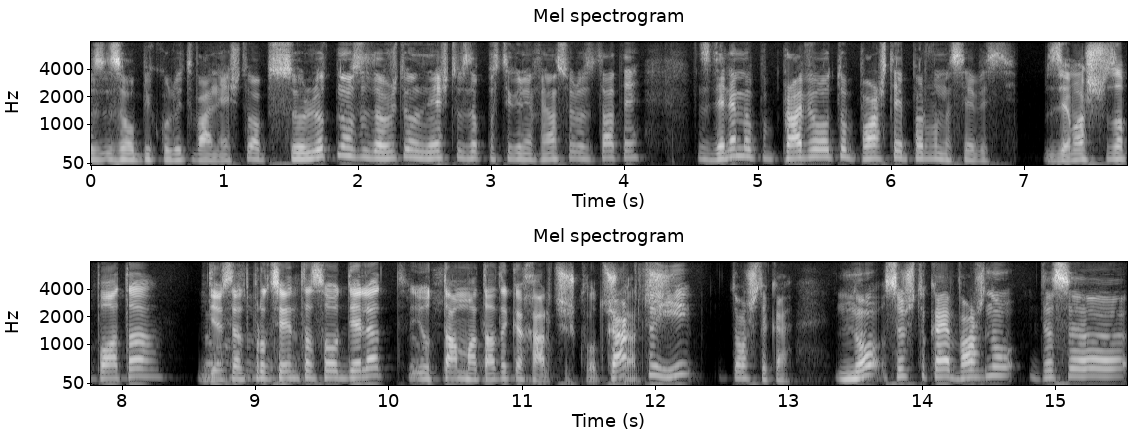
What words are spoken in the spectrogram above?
заобиколи това нещо. Абсолютно задължително нещо за постигане на финансови резултат е заделяме по правилото плащай първо на себе си. Вземаш заплата, 10% се отделят и оттам нататък харчиш каквото Както ще и точно така. Но също така е важно да са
